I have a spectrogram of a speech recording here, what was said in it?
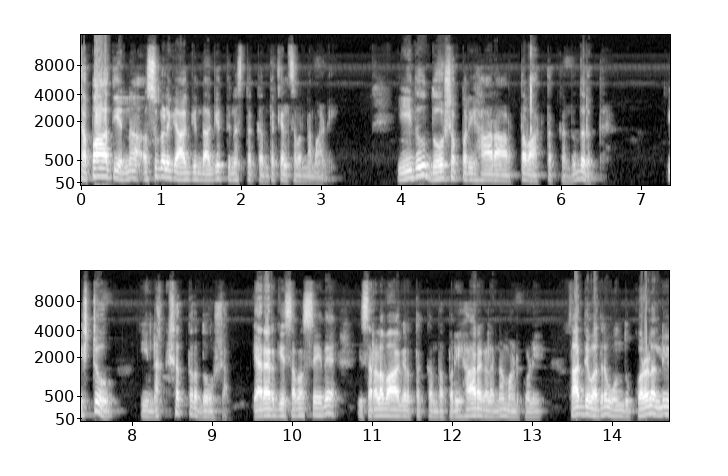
ಚಪಾತಿಯನ್ನು ಹಸುಗಳಿಗೆ ಆಗಿಂದಾಗೆ ತಿನ್ನಿಸ್ತಕ್ಕಂಥ ಕೆಲಸವನ್ನು ಮಾಡಿ. ಇದು ದೋಷ ಪರಿಹಾರ ಅರ್ಥವಾಗ್ತಕ್ಕಂಥದ್ದು ಇರುತ್ತೆ. ಇಷ್ಟು ಈ ನಕ್ಷತ್ರ ದೋಷ. ಯಾರ್ಯಾರಿಗೆ ಸಮಸ್ಯೆ ಇದೆ, ಈ ಸರಳವಾಗಿರತಕ್ಕಂಥ ಪರಿಹಾರಗಳನ್ನು ಮಾಡ್ಕೊಳ್ಳಿ. ಸಾಧ್ಯವಾದರೆ ಒಂದು ಕೊರಳಲ್ಲಿ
